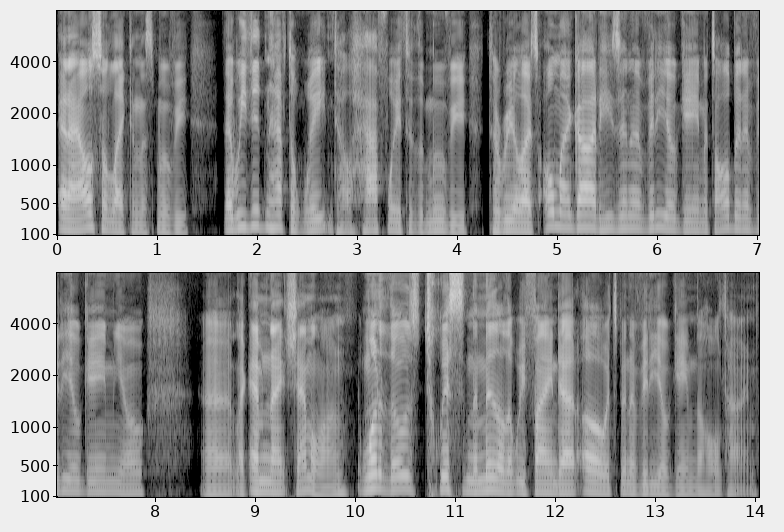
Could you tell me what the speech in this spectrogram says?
And I also like in this movie that we didn't have to wait until halfway through the movie to realize, oh my God, he's in a video game. It's all been a video game, you know, uh, like M. Night Shyamalan. One of those twists in the middle that we find out, oh, it's been a video game the whole time.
